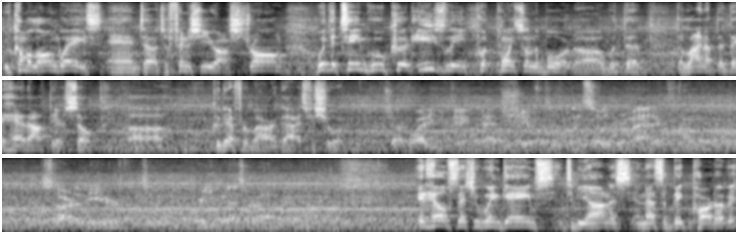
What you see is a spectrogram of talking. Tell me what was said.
we've come a long ways, and uh, to finish the year off strong with a team who could easily put points on the board uh, with the, the lineup that they had out there. So uh, good effort by our guys for sure. Chuck, why do you think that shift has been so dramatic from the start of the year to where you guys are at? It helps that you win games, to be honest, and that's a big part of it.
